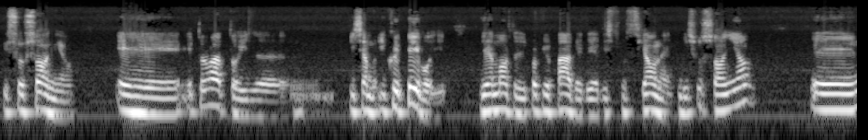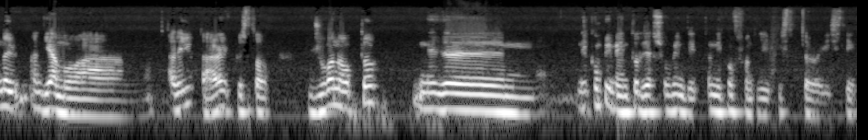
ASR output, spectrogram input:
il suo sogno. E, e trovato il, diciamo, i colpevoli della morte del proprio padre della distruzione del suo sogno, eh, noi andiamo a, ad aiutare questo giovanotto nel, nel compimento della sua vendetta nei confronti di questi terroristi.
